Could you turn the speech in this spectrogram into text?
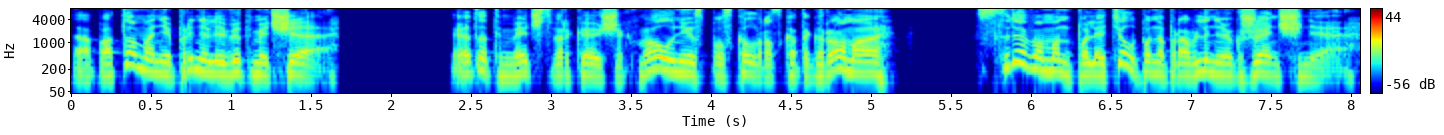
а потом они приняли вид меча. Этот меч сверкающих молний спускал раскаты грома. С ревом он полетел по направлению к женщине.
